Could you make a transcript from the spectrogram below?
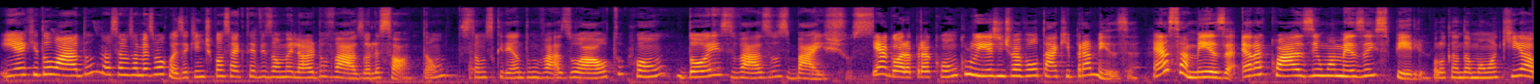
E aqui do lado nós temos a mesma coisa, aqui a gente consegue ter visão melhor do vaso, olha só. Então, estamos criando um vaso alto com dois vasos baixos. E agora, para concluir, a gente vai voltar aqui para a mesa. Essa mesa, ela é quase uma mesa espelho. Colocando a mão aqui, ó,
